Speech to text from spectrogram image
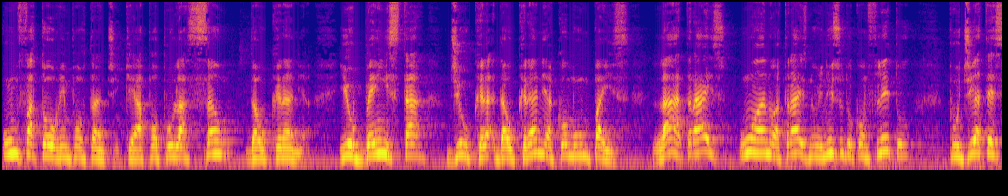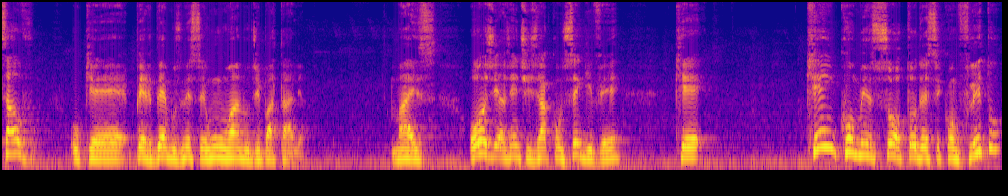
um fator importante, que é a população da Ucrânia e o bem-estar da Ucrânia como um país. Lá atrás, um ano atrás, no início do conflito, podia ter salvo o que perdemos nesse um ano de batalha. Mas hoje a gente já consegue ver que quem começou todo esse conflito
